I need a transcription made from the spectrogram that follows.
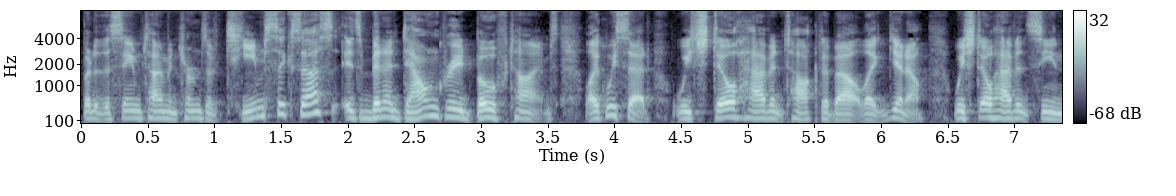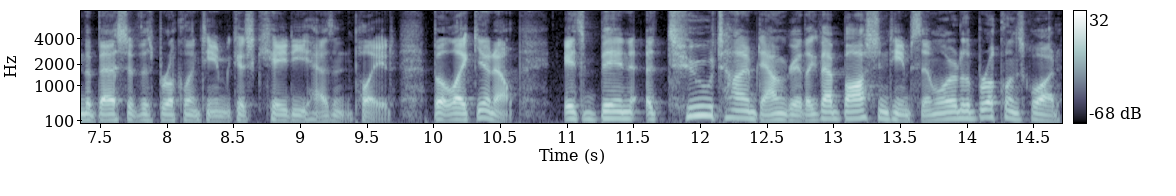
but at the same time, in terms of team success, it's been a downgrade both times. Like we said, we still haven't talked about like you know we still haven't seen the best of this Brooklyn team because KD hasn't played. But like you know, it's been a two-time downgrade. Like that Boston team, similar to the Brooklyn squad,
